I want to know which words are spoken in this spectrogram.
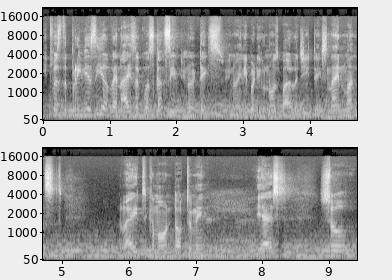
it was the previous year when Isaac was conceived. You know, it takes, you know, anybody who knows biology, it takes nine months, right? Come on, talk to me. Yes. So,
